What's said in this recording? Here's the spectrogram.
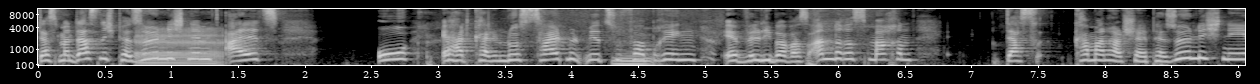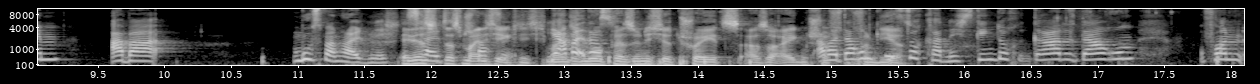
Dass man das nicht persönlich Äh. nimmt als, oh, er hat keine Lust, Zeit mit mir zu verbringen, er will lieber was anderes machen. Das kann man halt schnell persönlich nehmen, aber muss man halt nicht. nee, das, halt das meine ich eigentlich nicht. Ich Ja, aber nur das- persönliche Traits, also Eigenschaften aber darum von dir. geht es doch gerade nicht. Es ging doch gerade darum, von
